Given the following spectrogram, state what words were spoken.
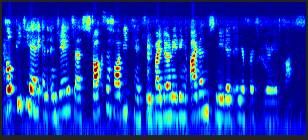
Help PTA and NJHS stock the Hobby Pantry by donating items needed in your first period class.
